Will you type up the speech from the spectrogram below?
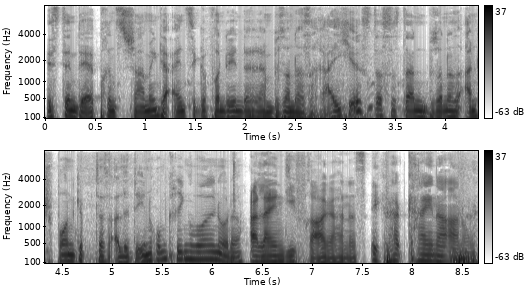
Ist denn der Prinz Charming der einzige von denen, der dann besonders reich ist, dass es dann einen besonderen Ansporn gibt, dass alle den rumkriegen wollen, oder? Allein die Frage, Hannes. Ich habe keine Ahnung.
